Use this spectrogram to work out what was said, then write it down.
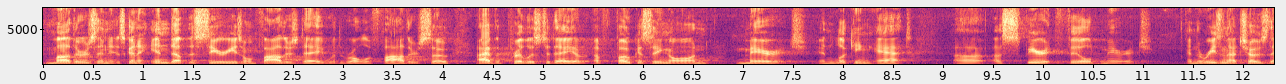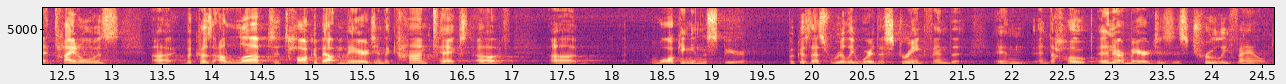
mothers, and it's going to end up the series on Father's Day with the role of fathers. So I have the privilege today of, of focusing on marriage and looking at uh, a spirit filled marriage. And the reason I chose that title was uh, because I love to talk about marriage in the context of uh, walking in the Spirit, because that's really where the strength and the, and, and the hope in our marriages is truly found.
